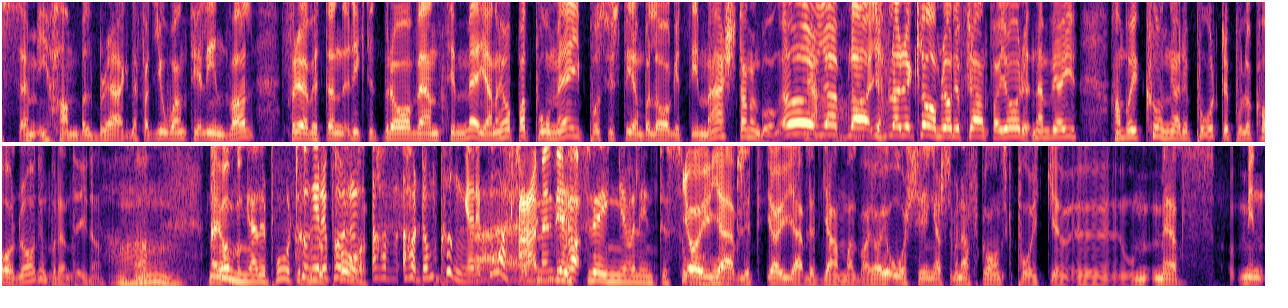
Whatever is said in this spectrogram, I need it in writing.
SM i Humble Brag därför att Johan T Lindvall, för övrigt en riktigt bra vän till mig, han har hoppat på mig på Systembolaget i Märsta någon gång. Öh, jävla, jävla reklamradiofjant, vad gör du? Nej, men vi har ju, han var ju kungareporter på lokalradion på den tiden. Ja. När jag- Kungareporter på Kungareporter, lokal. har, har de kungareportrar? Nej, men vi Det har, svänger väl inte så jag är, ju hårt? jävligt, jag är ju jävligt gammal, va? jag har ju årsringar som en afghansk pojke eh, och mäts, min,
